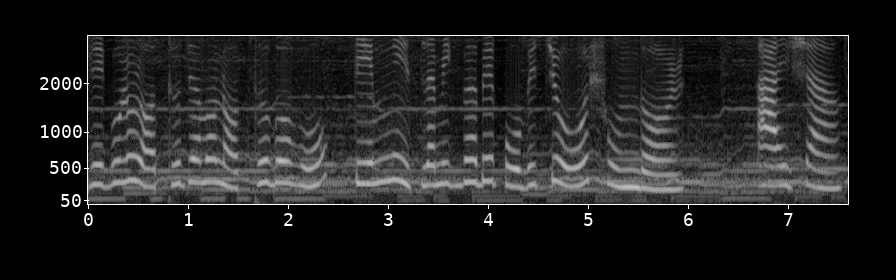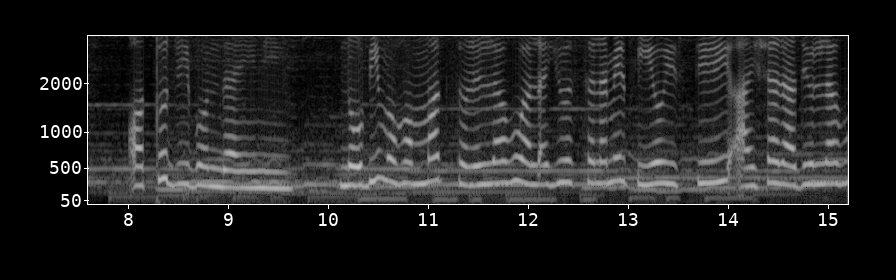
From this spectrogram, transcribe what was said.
যেগুলোর অর্থ যেমন অর্থবহ, তেমনি ইসলামিকভাবে পবিত্র ও সুন্দর। আয়শা, অর্থ জীবনদায়িনী। নবী মোহাম্মদ সাল্লাল্লাহু আলাইহি ওয়াসাল্লামের প্রিয় স্ত্রী আয়শা রাদিউল্লাহু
